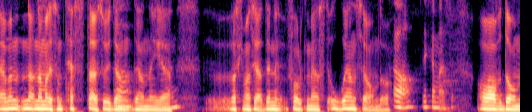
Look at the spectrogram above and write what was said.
även när man liksom testar så är den, ja. den är mm vad ska man säga, den är folk mest oense om då. Ja, det kan man säga. Av de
